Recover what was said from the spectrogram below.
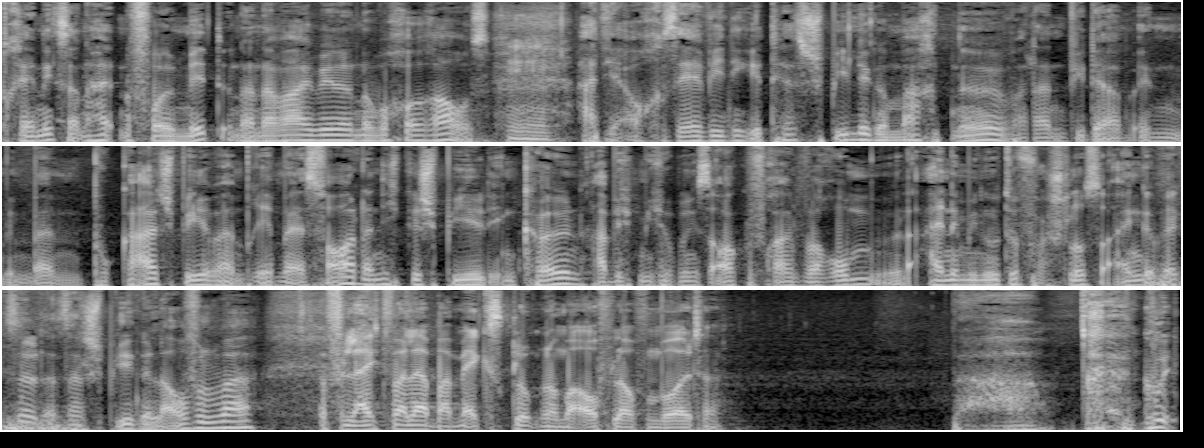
Trainingseinheiten voll mit und dann war er wieder eine Woche raus. Mhm. Hat ja auch sehr wenige Testspiele gemacht, ne? war dann wieder in, in, beim Pokalspiel beim Bremer SV hat er nicht gespielt. In Köln habe ich mich übrigens auch gefragt, warum eine Minute vor Schluss eingewechselt, als das Spiel gelaufen war. Vielleicht, weil er beim Ex-Club nochmal auflaufen wollte. Gut,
